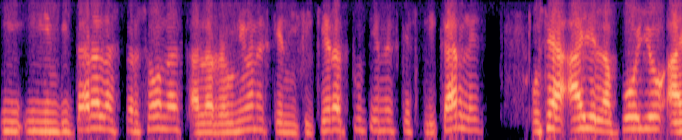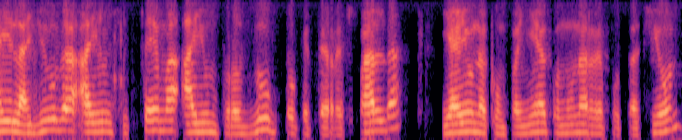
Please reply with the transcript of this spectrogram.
y, y, invitar a las personas a las reuniones que ni siquiera tú tienes que explicarles. O sea, hay el apoyo, hay la ayuda, hay un sistema, hay un producto que te respalda y hay una compañía con una reputación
